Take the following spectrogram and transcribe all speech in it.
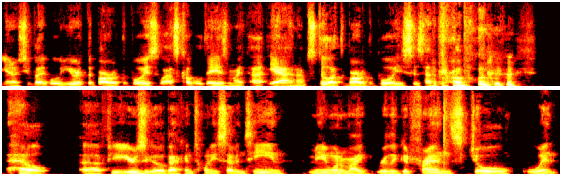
you know, she'd be like, "Well, you're at the bar with the boys the last couple of days." I'm like, uh, "Yeah," and I'm still at the bar with the boys. Is that a problem? Hell, uh, a few years ago, back in 2017, me and one of my really good friends, Joel, went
